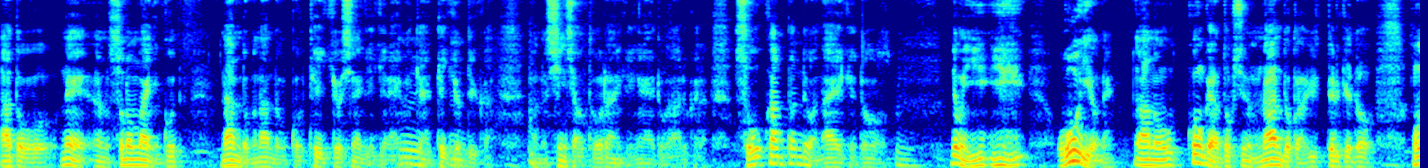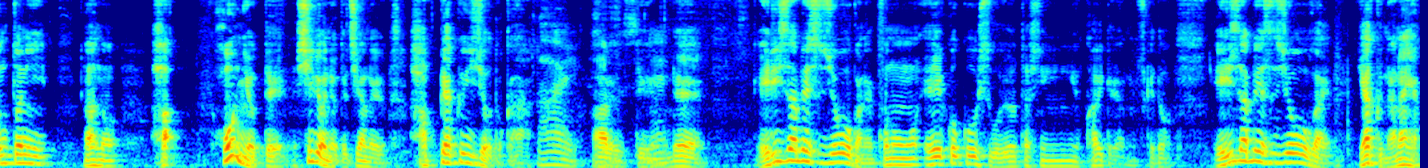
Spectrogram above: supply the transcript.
い。あとねあのその前にこう何度も何度もこう提供しなきゃいけないみたいな、うん。提供というかあの審査を通らなきゃいけないとかあるからそう簡単ではないけど、でもいい多いよね。あの今回の特集でも何度か言ってるけど本当にあのは本によって資料によって違うんだけど800以上とかはい。あるっていうんでエリザベス女王がねこの英国王室御用達に書いてあるんですけどエリザベス女王が約700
